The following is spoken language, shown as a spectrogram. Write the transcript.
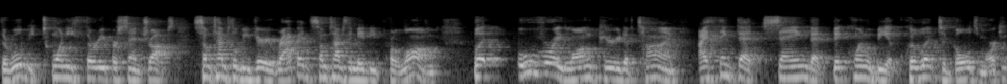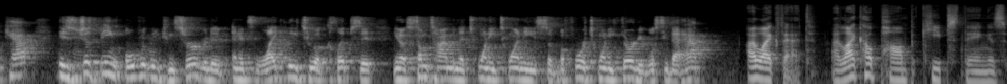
There will be 20, 30% drops. Sometimes they'll be very rapid, sometimes they may be prolonged. But over a long period of time, I think that saying that Bitcoin will be equivalent to gold's market cap is mm-hmm. just being overly conservative, and it's likely to eclipse it. You know, sometime in the 2020s, so before 2030, we'll see that happen. I like that. I like how Pomp keeps things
